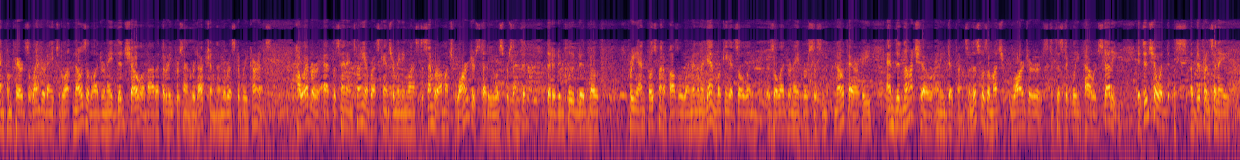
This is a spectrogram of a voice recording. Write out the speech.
and compared zoledronate to nozoledronate did show about a 30% reduction in the risk of recurrence. However, at the San Antonio breast cancer meeting last December, a much larger study was presented that it included both pre and postmenopausal women, and again looking at zoledronate versus no therapy, and did not show any difference. And this was a much larger statistically powered study. It did show a, a difference in a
